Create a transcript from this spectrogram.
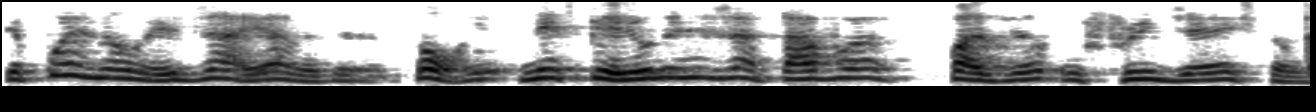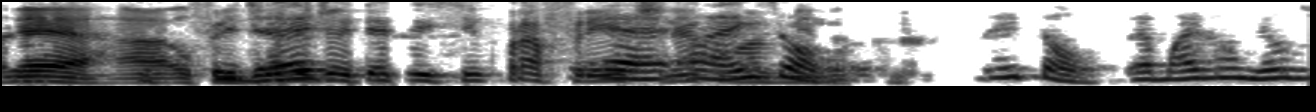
Depois não, ele já era. Bom, nesse período ele já estava fazendo o free jazz também. É, a, o, free, free jazz, jazz, é de 85 para frente, é, né? Ah, então, então, é mais ou menos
